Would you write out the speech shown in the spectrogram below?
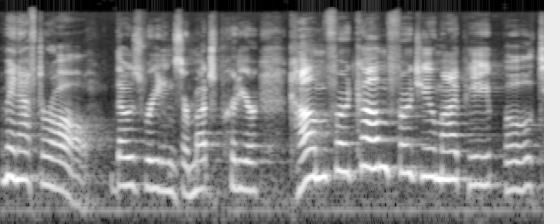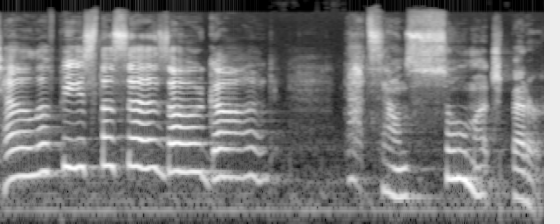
I mean, after all, those readings are much prettier. Comfort, comfort you, my people. Tell of peace, thus says our God. That sounds so much better.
